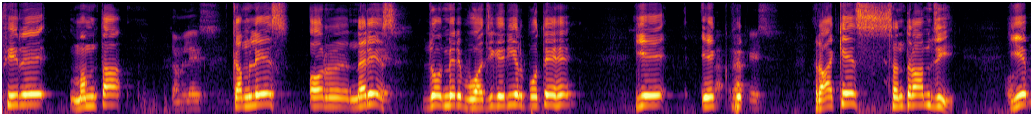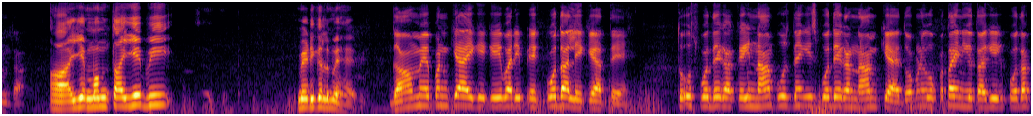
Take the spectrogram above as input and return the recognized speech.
फिर ममता कमलेश। कमलेश और नरेश जो मेरे बुआ जी के रियल पोते हैं ये एक राकेश। राकेश संतराम जी। ये। हाँ ये ममता ये भी मेडिकल में है गाँव में अपन क्या है कि कई बार एक पौधा लेके आते हैं तो उस पौधे का कई नाम पूछते हैं कि इस पौधे का नाम क्या है तो अपने को पता ही नहीं होता कि पौधा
